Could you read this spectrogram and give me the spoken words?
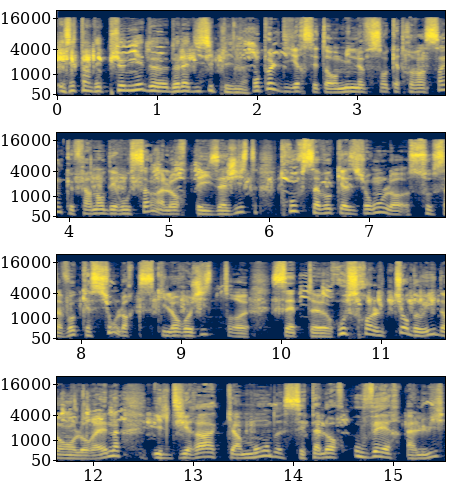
Et c'est un des pionniers de, de, la discipline. On peut le dire, c'est en 1985 que Fernand Desroussins, alors paysagiste, trouve sa vocation, sa vocation lorsqu'il enregistre cette rousserolle turdoïde en Lorraine. Il dira qu'un monde s'est alors ouvert à lui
